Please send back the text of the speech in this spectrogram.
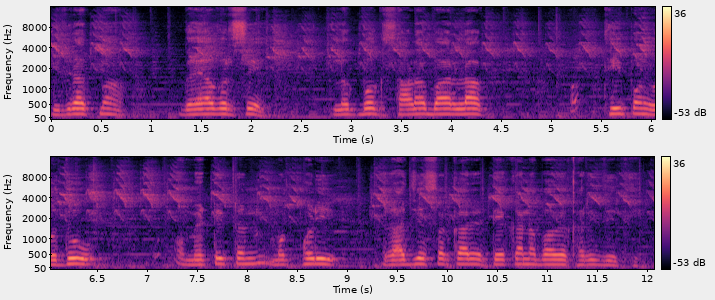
ગુજરાતમાં ગયા વર્ષે લગભગ સાડા બાર લાખથી પણ વધુ મેટ્રિક ટન મગફળી રાજ્ય સરકારે ટેકાના ભાવે ખરીદી હતી.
